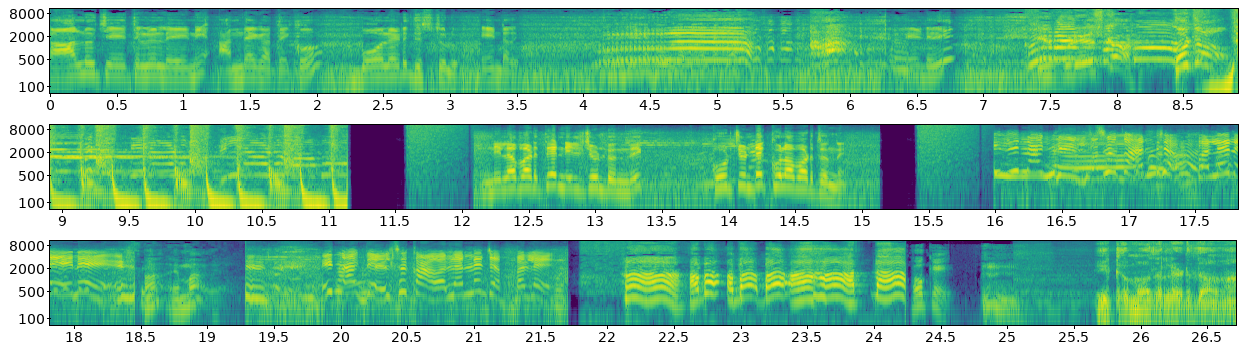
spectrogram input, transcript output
కాళ్ళు చేతులు లేని అందెగతెకు బోలెడు దుస్తులు. ఏంటది? ఏంటిది? నిలబడితే నిల్చుంటుంది కూర్చుంటే కూలబడుతుంది. ఇది నాకు తెలుసు కావాలనే చెప్పలే ఓకే. ఇక మొదలెడదామా?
